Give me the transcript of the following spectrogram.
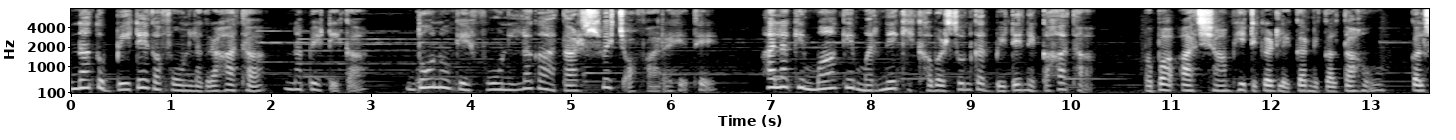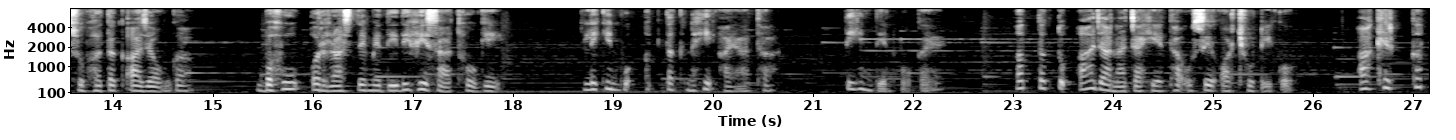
न तो बेटे का फ़ोन लग रहा था, न बेटी का। दोनों के फ़ोन लगातार स्विच ऑफ़ आ रहे थे। हालाँकि माँ के मरने की खबर सुनकर बेटे ने कहा था, पापा, आज शाम ही टिकट लेकर निकलता हूँ, कल सुबह तक आ जाऊँगा। बहू और रास्ते में दीदी भी साथ होगी। लेकिन वो अब तक नहीं आया था। तीन दिन हो गए। अब तक तो आ जाना चाहिए था उसे और छोटे को। आखिर कब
